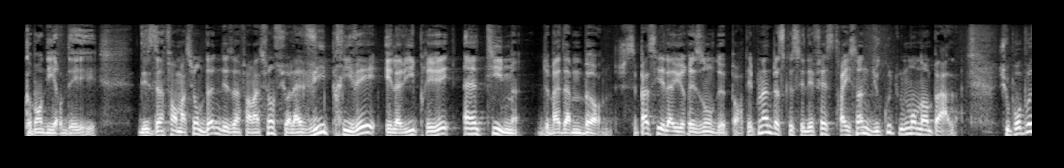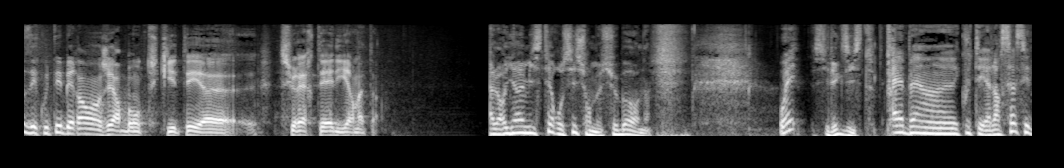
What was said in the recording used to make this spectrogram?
comment dire, des, des informations, donne des informations sur la vie privée et la vie privée intime de Madame Borne. Je ne sais pas si elle a eu raison de porter plainte parce que c'est l'effet Streisand, du coup tout le monde en parle. Je vous propose d'écouter Bérangère Bonte qui était euh, sur RTL hier matin. Alors il y a un mystère aussi sur Monsieur Borne. Oui. S'il existe. Eh ben, écoutez, alors ça, c'est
